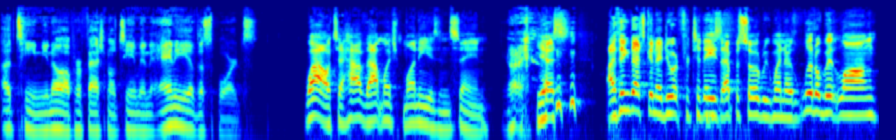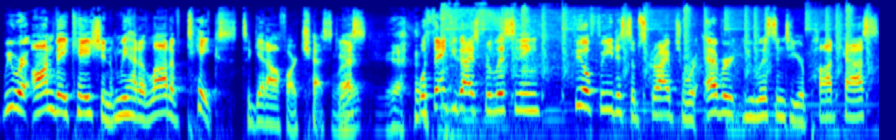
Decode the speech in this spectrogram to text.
a team. You know, a professional team in any of the sports. Wow, to have that much money is insane. Yes. I think that's going to do it for today's episode. We went a little bit long. We were on vacation and we had a lot of takes to get off our chest. Yes? Yeah. well, thank you guys for listening. Feel free to subscribe to wherever you listen to your podcasts.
